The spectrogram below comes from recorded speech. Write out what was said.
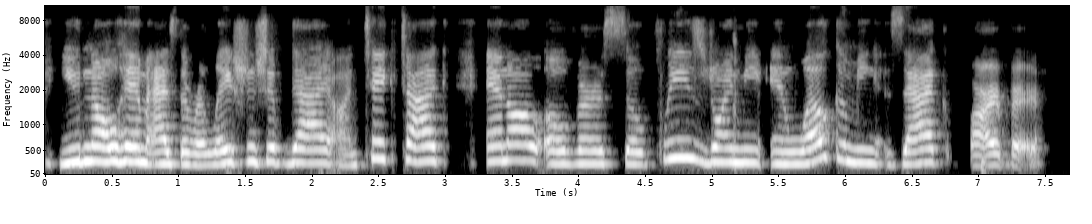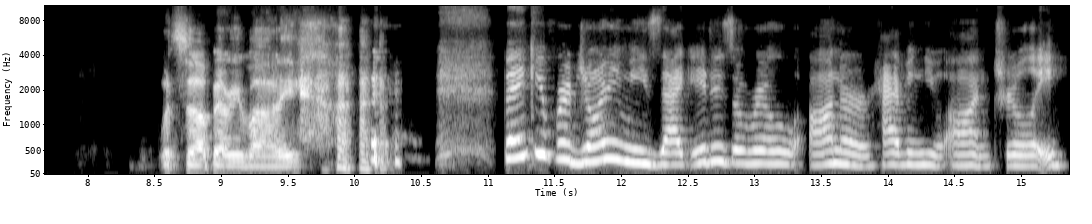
You know him as the relationship guy on TikTok and all over. So please join me in welcoming Zack Barbour. What's up, everybody? Thank you for joining me, Zack. It is a real honor having you on, truly.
